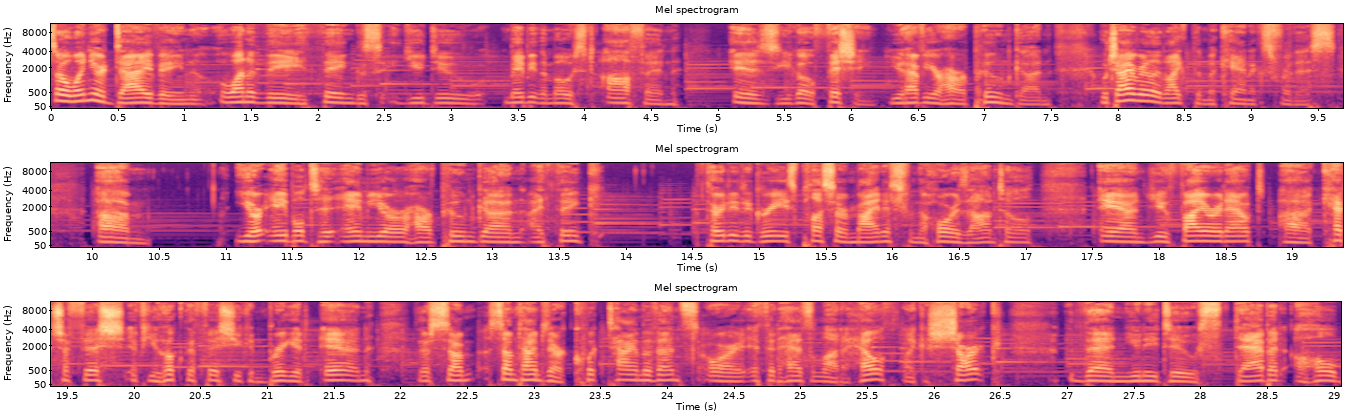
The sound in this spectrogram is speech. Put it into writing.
So when you're diving, one of the things you do maybe the most often is you go fishing. You have your harpoon gun, which I really like the mechanics for this. Um, you're able to aim your harpoon gun, I think, 30 degrees plus or minus from the horizontal, and you fire it out, uh, catch a fish. If you hook the fish, you can bring it in. There's some sometimes there are quick time events, or if it has a lot of health, like a shark, then you need to stab it a whole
